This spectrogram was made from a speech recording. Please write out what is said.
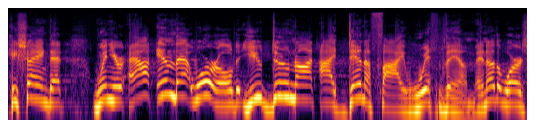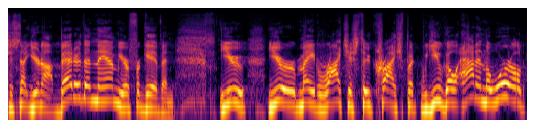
He's saying that when you're out in that world, you do not identify with them. In other words, not, you're not better than them, you're forgiven. You, you're made righteous through Christ, but you go out in the world,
